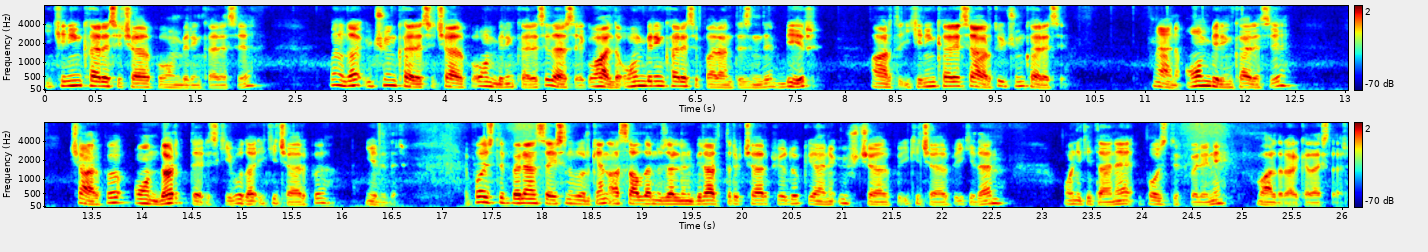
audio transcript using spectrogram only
2'nin karesi çarpı 11'in karesi, bunu da 3'ün karesi çarpı 11'in karesi dersek. O halde 11'in karesi parantezinde 1 artı 2'nin karesi artı 3'ün karesi. Yani 11'in karesi çarpı 14 deriz ki bu da 2 çarpı 7'dir. E, pozitif bölen sayısını bulurken asalların üzerlerini bir arttırıp çarpıyorduk. Yani 3 çarpı 2 çarpı 2'den 12 tane pozitif böleni vardır arkadaşlar.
